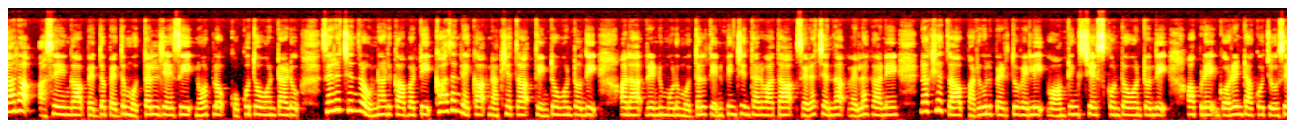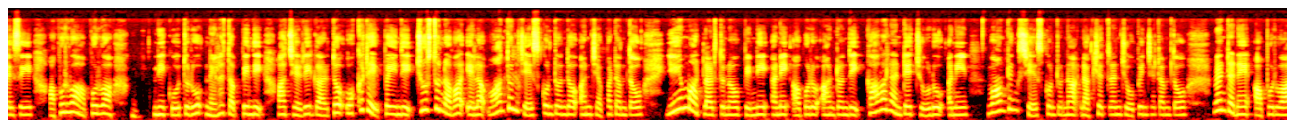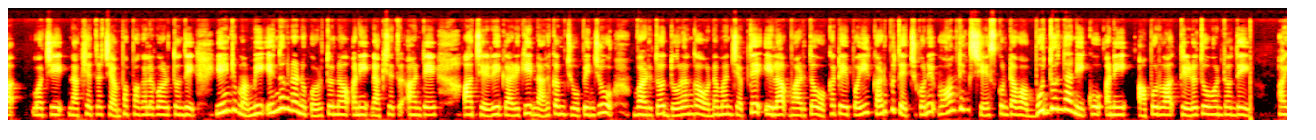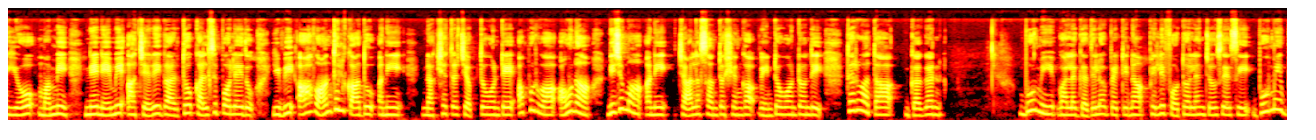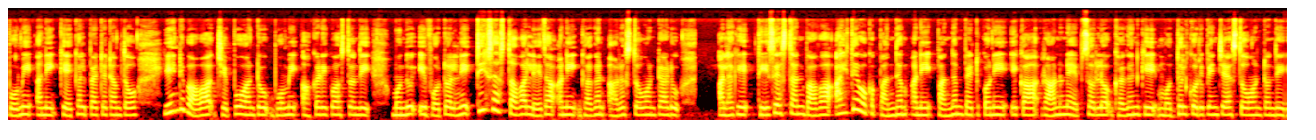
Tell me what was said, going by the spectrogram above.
చాలా అసహ్యంగా పెద్ద పెద్ద మొత్తలు చేసి నోట్లో కుక్కుతూ ఉంటాడు. శరత్చంద్ర ఉన్నాడు కాబట్టి కాదనలేక నక్షత్ర తింటూ ఉంటుంది. అలా రెండు మూడు ముద్దలు తినిపించిన తర్వాత శరత్చంద్ర వెళ్ళగానే నక్షత్ర పరుగులు పెడుతూ వెళ్ళి వామిటింగ్స్ చేసుకుంటూ ఉంటుంది. అప్పుడే గోరెంటాకు చూసేసి అపూర్వ అపూర్వ నీ కూతురు నెల తప్పింది. ఆ చెర్రీ గారితో ఒకటైపోయింది. చూస్తున్నావా ఎలా వాంతులు చేసుకుంటుందో అని చెప్పటంతో ఏం మాట్లాడుతున్నావు పిన్ని? అని అప్పుడు అంటుంది. కావాలంటే చూడు అని వామిటింగ్స్ చేసుకుంటున్న నక్షత్రం చూపించటంతో వెంటనే అపూర్వ వచ్చి నక్షత్ర చెంప పగలగొడుతుంది ఏంటి మమ్మీ ఎందుకు నన్ను కొడుతున్నావు? అని నక్షత్ర అంటే ఆ చెర్రీ గాడికి నరకం చూపించు వాడితో దూరంగా ఉండమని చెప్తే ఇలా వాడితో ఒక్కటైపోయి కడుపు తెచ్చుకొని వామిటింగ్స్ చేసుకుంటావా? బుద్ధుందా నీకు? అని అపూర్వ తిడుతూ ఉంటుంది. అయ్యో మమ్మీ నేనేమీ ఆ చెర్రీ గారితో కలిసిపోలేదు. ఇవి ఆ వాంతులు కాదు అని నక్షత్ర చెప్తూ ఉంటే అపూర్వ అవునా నిజమా అని చాలా సంతోషంగా వింటూ ఉంటుంది. తర్వాత గగన్ భూమి వాళ్ళ గదిలో పెట్టిన పెళ్ళి ఫోటోలను చూసేసి భూమి భూమి అని కేకలు పెట్టడంతో ఏంటి బావా చెప్పు అంటూ భూమి అక్కడికి వస్తుంది. ముందు ఈ ఫోటోల్ని తీసేస్తావా లేదా అని గగన్ అరుస్తూ ఉంటాడు. అలాగే తీసేస్తాను బావా. అయితే ఒక పందెం అని పందెం పెట్టుకొని ఇక రానున్న ఎపిసోడ్లో గగన్కి మొద్దులు కురిపించేస్తూ ఉంటుంది.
